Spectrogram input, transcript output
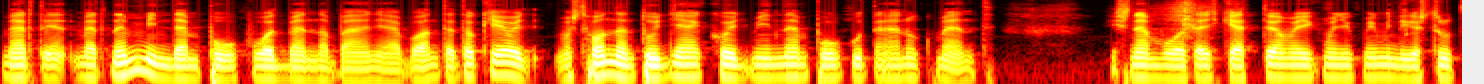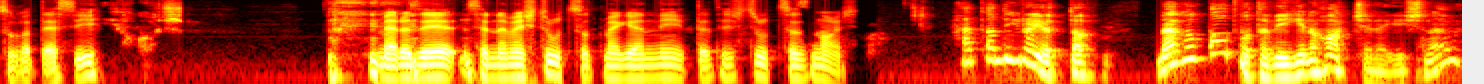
Mert, mert nem minden pók volt benne a bányában. Tehát oké, okay, hogy most honnan tudják, hogy minden pók utánuk ment? és nem volt egy-kettő, amelyik mondjuk még mindig a struccokat eszi. Mert azért szerintem egy struccot megenni, tehát egy strucc az nagy. Hát addigra jött a... De akkor ott volt a végén a hadsereg is, nem?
